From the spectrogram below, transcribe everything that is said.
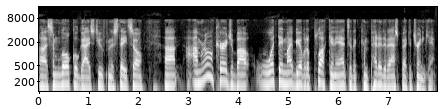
Uh, some local guys, too, from the state. So uh, I'm real encouraged about what they might be able to pluck and add to the competitive aspect of training camp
